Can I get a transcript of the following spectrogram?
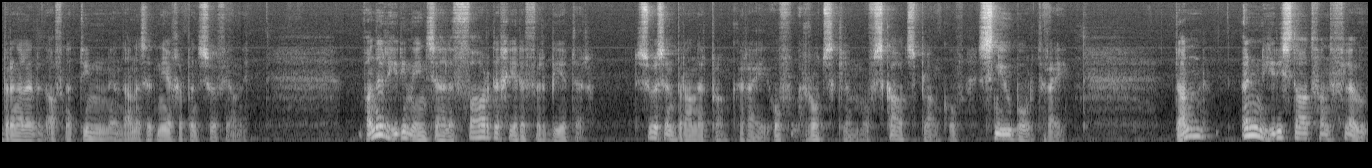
bring hulle dit af na 10 en dan is dit 9. soveel nie wanneer hierdie mense hulle vaardighede verbeter, soos in branderplankry of rotsklim of skaatsplank of sneeubordry, dan in hierdie staat van flow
